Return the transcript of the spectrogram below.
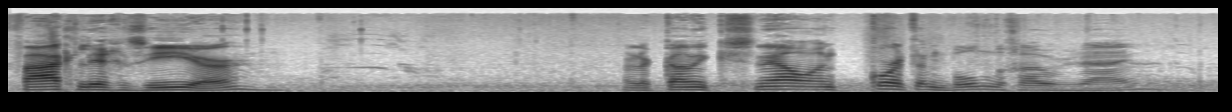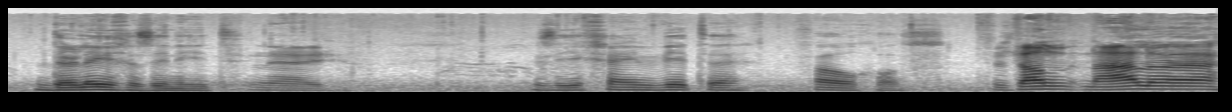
vaak liggen ze hier. Maar daar kan ik snel en kort en bondig over zijn. Daar liggen ze niet. Nee. Dus hier geen witte vogels. Dus dan, dan halen we...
